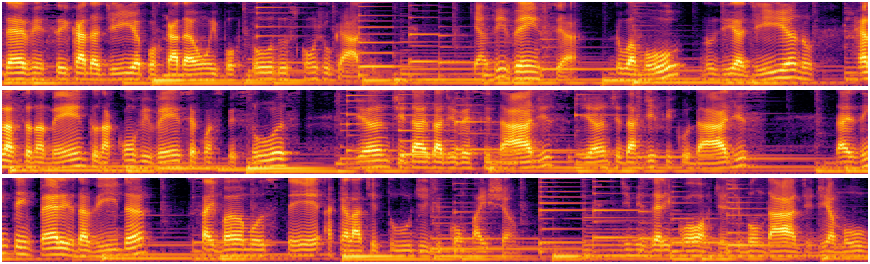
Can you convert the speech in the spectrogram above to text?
devem ser cada dia por cada um e por todos conjugado. Que a vivência do amor no dia a dia, no relacionamento, na convivência com as pessoas, diante das adversidades, diante das dificuldades, das intempéries da vida, saibamos ter aquela atitude de compaixão, de misericórdia, de bondade, de amor,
